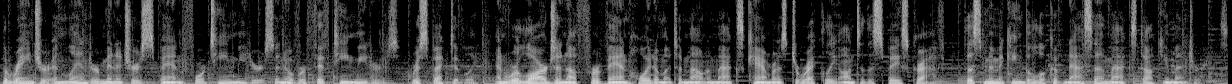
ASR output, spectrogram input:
The Ranger and Lander miniatures spanned 14 meters and over 15 meters, respectively, and were large enough for Van Hoytema to mount IMAX cameras directly onto the spacecraft, thus mimicking the look of NASA IMAX documentaries.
